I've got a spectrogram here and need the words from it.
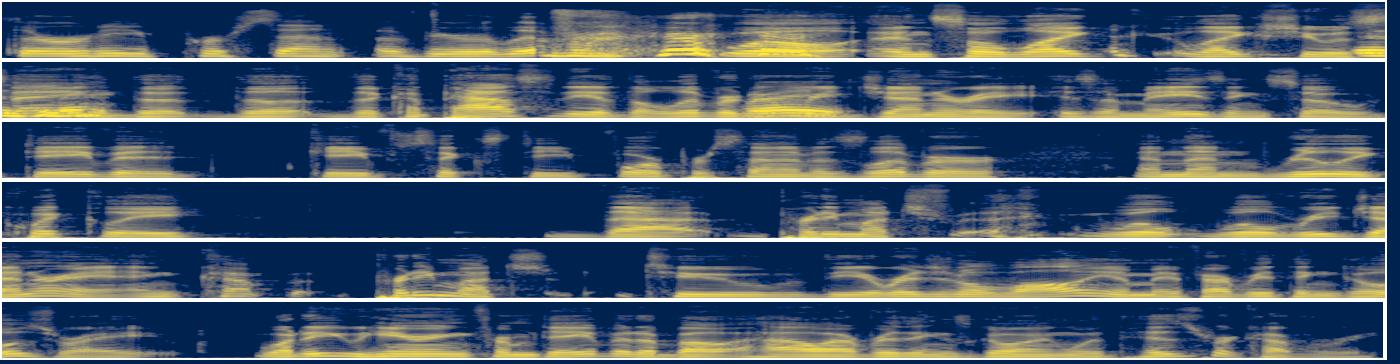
30% of your liver. well, and so like like she was saying, the the the capacity of the liver to right. regenerate is amazing. So David gave 64% of his liver and then really quickly that pretty much will will regenerate and come pretty much to the original volume if everything goes right. What are you hearing from David about how everything's going with his recovery?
